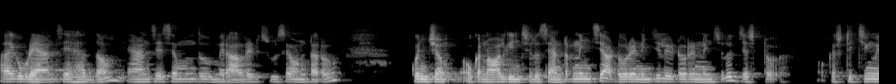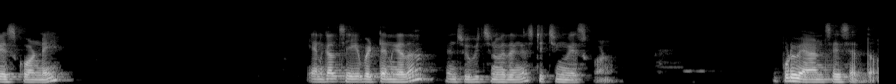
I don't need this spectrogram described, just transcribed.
అలాగే ఇప్పుడు యాన్స్ చేసేద్దాం. యాన్స్ చేసే ముందు మీరు ఆల్రెడీ చూసే ఉంటారు. కొంచెం ఒక నాలుగు ఇంచులు సెంటర్ నుంచి అటు రెండు ఇంచులు ఇటు రెండు ఇంచులు జస్ట్ ఒక స్టిచ్చింగ్ వేసుకోండి. వెనకాల చేయి పెట్టాను కదా నేను చూపించిన విధంగా స్టిచ్చింగ్ వేసుకోండి. ఇప్పుడు వ్యాన్స్ వేసేద్దాం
